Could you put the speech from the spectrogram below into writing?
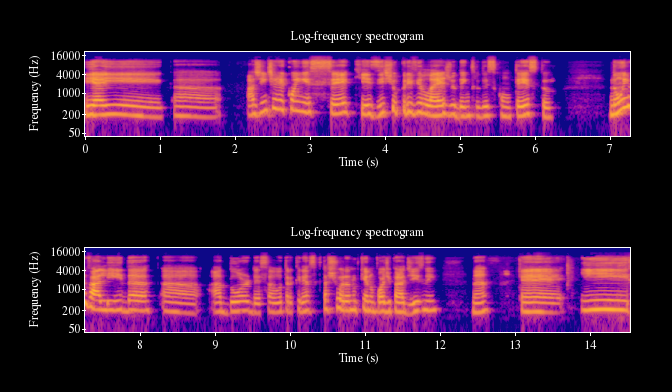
E aí, uh, a gente reconhecer que existe o privilégio dentro desse contexto não invalida a, a dor dessa outra criança que está chorando porque não pode ir para a Disney, né? É, e,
